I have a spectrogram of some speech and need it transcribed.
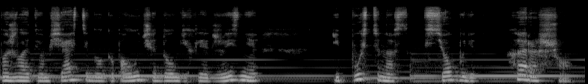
пожелать вам счастья, благополучия, долгих лет жизни. И пусть у нас все будет хорошо.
